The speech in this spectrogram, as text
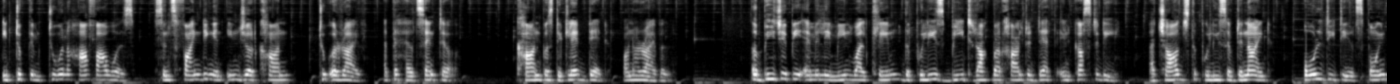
It took them two and a half hours since finding an injured Khan to arrive at the health center. Khan was declared dead on arrival. A BJP MLA meanwhile claimed the police beat Rakbar Khan to death in custody a charge the police have denied. All details point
